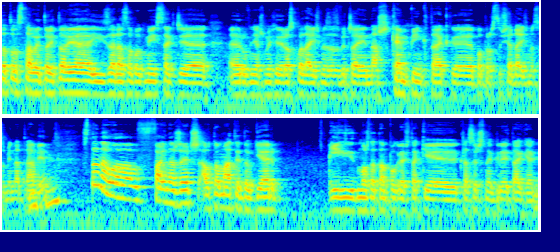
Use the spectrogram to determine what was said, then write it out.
dotąd stały Toy-Toje i zaraz obok miejsca, gdzie e, również my się rozkładaliśmy zazwyczaj nasz kemping, tak e, po prostu siadaliśmy sobie na trawie. Mhm. Stanęła fajna rzecz, automaty do gier i można tam pograć w takie klasyczne gry, tak jak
